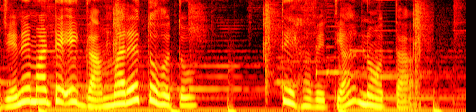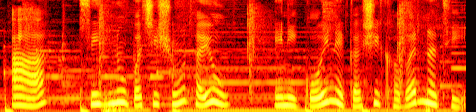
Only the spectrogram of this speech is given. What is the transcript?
જેને માટે એ ગામમાં રહેતો હતો, તે હવે ત્યાં નહોતા. આ સિંહનું પછી શું થયું, એની કોઈને કશી ખબર નથી.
